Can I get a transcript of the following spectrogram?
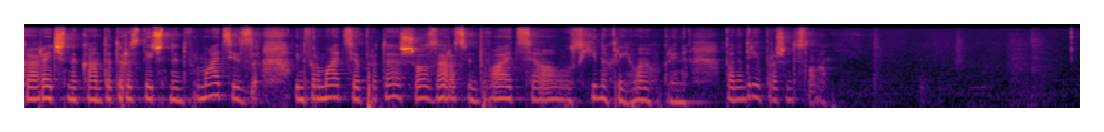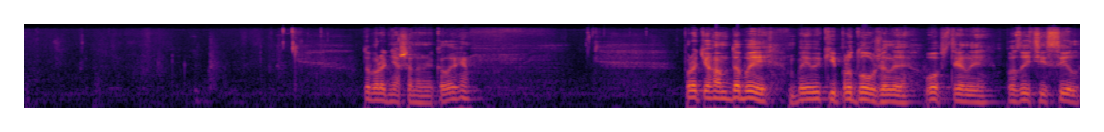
речника антитерористичної інформації з інформацією про те, що зараз відбувається у східних регіонах України. Пане Андрію, прошу до слова. Доброго дня, шановні колеги. Протягом доби бойовики продовжили обстріли позицій сил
